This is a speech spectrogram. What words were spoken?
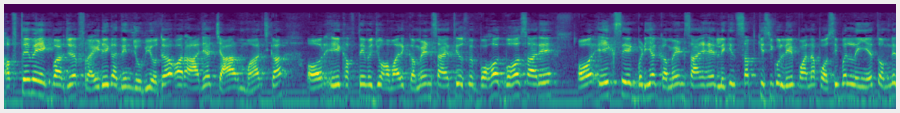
हफ़्ते में एक बार जो है फ्राइडे का दिन जो भी होता है, और आज है चार मार्च का, और एक हफ़्ते में जो हमारे कमेंट्स आए थे, उसमें बहुत बहुत सारे, और एक से एक बढ़िया कमेंट्स आए हैं, लेकिन सब किसी को ले पाना पॉसिबल नहीं है। तो हमने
